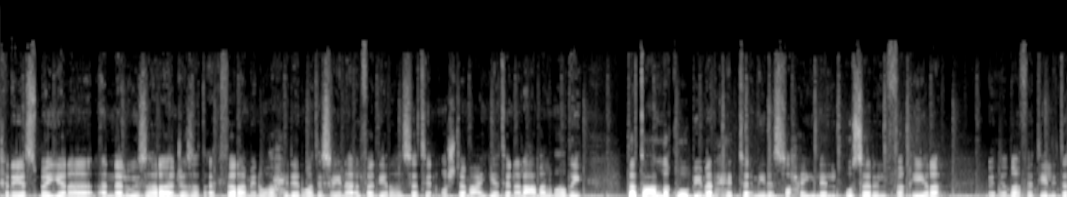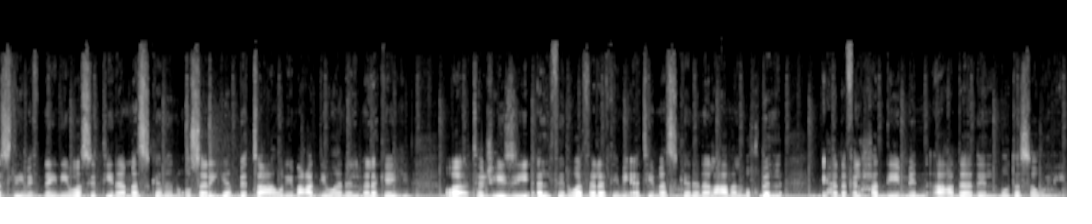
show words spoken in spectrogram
خريس بين أن الوزارة أنجزت أكثر من 91 ألف دراسة مجتمعية العام الماضي تتعلق بمنح التأمين الصحي للأسر الفقيرة بالإضافة لتسليم 62 مسكنا أسريا بالتعاون مع الديوان الملكي وتجهيز 1300 مسكن العام المقبل بهدف الحد من أعداد المتسولين.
